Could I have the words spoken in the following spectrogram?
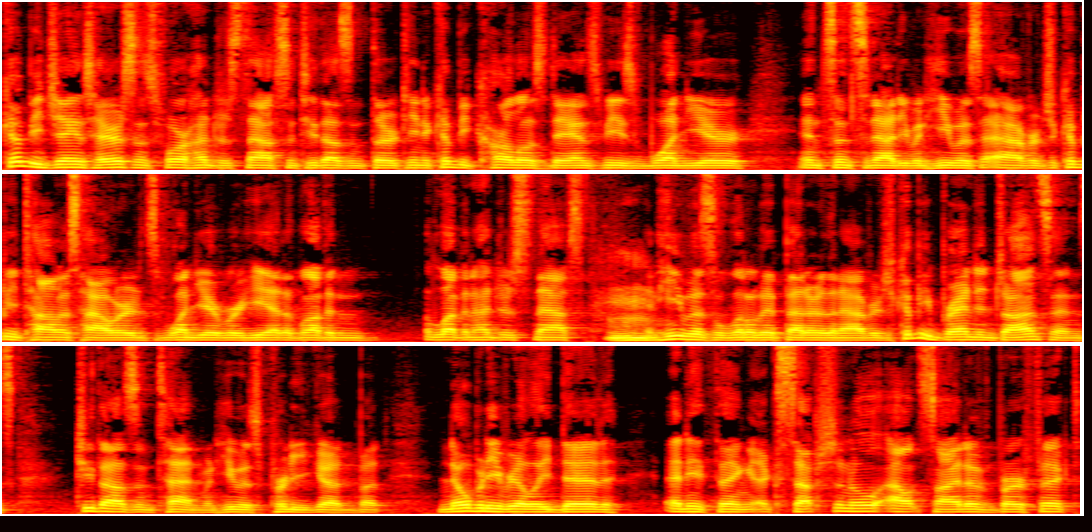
Could be James Harrison's 400 snaps in 2013. It could be Karlos Dansby's one year in Cincinnati when he was average. It could be Thomas Howard's one year where he had 11, 1,100 snaps mm-hmm. and he was a little bit better than average. It could be Brandon Johnson's 2010 when he was pretty good, but nobody really did anything exceptional outside of Burfict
